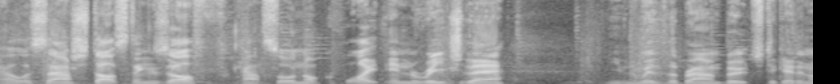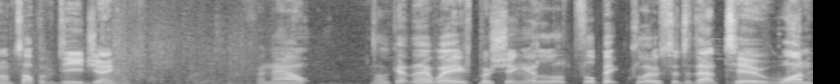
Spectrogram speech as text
Elisash starts things off. Katsaw not quite in reach there, even with the brown boots to get in on top of DJ. For now, they'll get their wave pushing a little bit closer to that tier 1. Uh,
